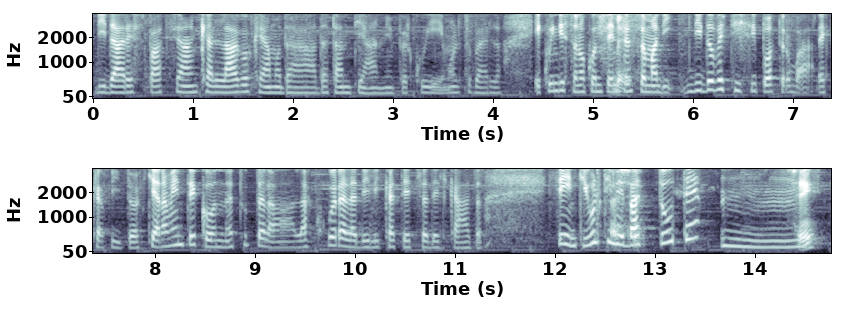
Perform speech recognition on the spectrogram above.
di dare spazio anche al lago che amo da, da tanti anni, per cui molto bello. E quindi sono contenta Beh. insomma di, di, dove ti si può trovare, capito? Chiaramente con tutta la, la cura e la delicatezza del caso. Senti, ultime eh, sì. battute. Mm, sì.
